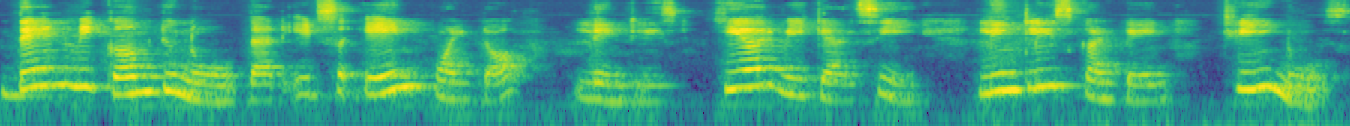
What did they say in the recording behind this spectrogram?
then we come to know that it's the end point of linked list. Here we can see linked list contain three nodes.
